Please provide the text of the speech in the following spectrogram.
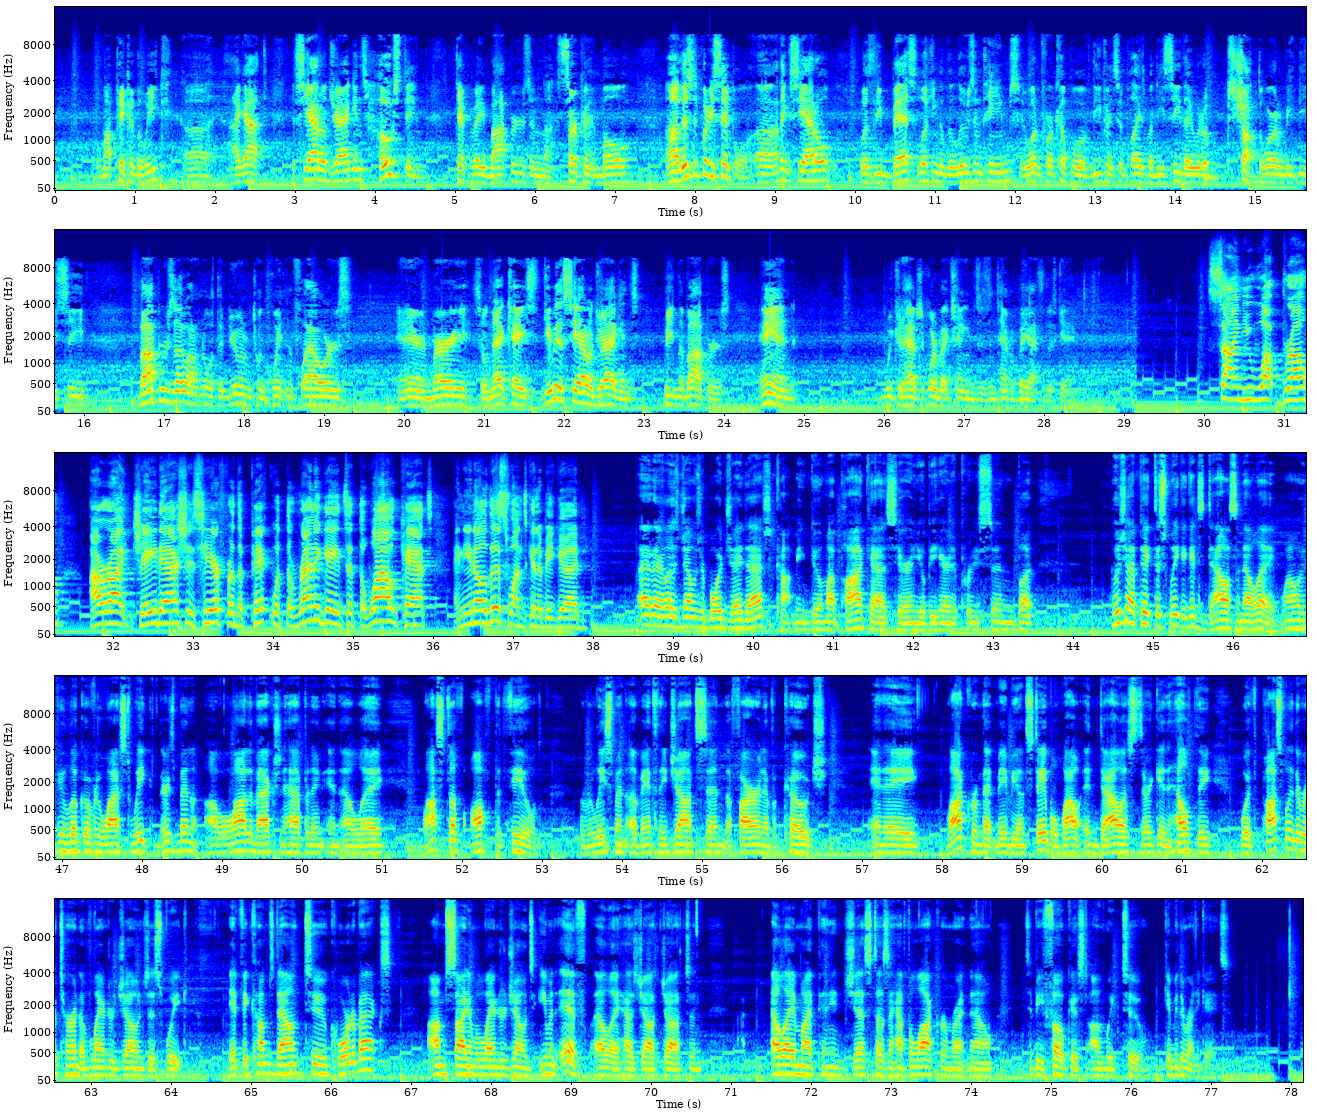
With my pick of the week, uh, I got the Seattle Dragons hosting Tampa Bay Boppers in the Serpent Bowl. Uh, this is pretty simple. Uh, I think Seattle was the best looking of the losing teams. It wasn't for a couple of defensive plays by DC, they would have shocked the world and beat DC. Vipers, though, I don't know what they're doing between Quinton Flowers and Aaron Murray. So in that case, give me the Seattle Dragons beating the Vipers, and we could have some quarterback changes in Tampa Bay after this game. Sign you up, bro. All right, J Dash is here for the pick with the Renegades at the Wildcats, and you know this one's going to be good. Hey there, ladies and gentlemen, your boy J Dash. Caught me doing my podcast here, and you'll be hearing it pretty soon. But who should I pick this week against Dallas and LA? Well, if you look over the last week, there's been a lot of action happening in LA, a lot of stuff off the field. The releasement of Anthony Johnson, the firing of a coach, and a locker room that may be unstable. While in Dallas, they're getting healthy with possibly the return of Landry Jones this week. If it comes down to quarterbacks, I'm siding with Landry Jones, even if LA has Josh Johnson. LA, in my opinion, just doesn't have the locker room right now to be focused on week two. Give me the Renegades.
